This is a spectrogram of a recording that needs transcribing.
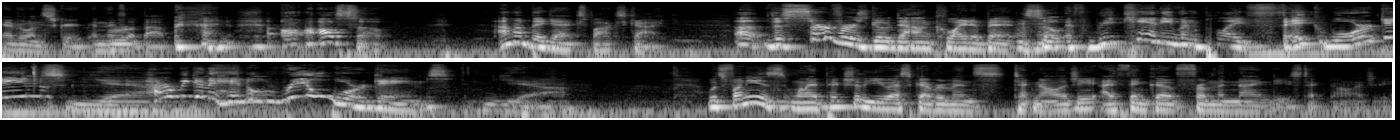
everyone's screwed and they flip out. Also, I'm a big Xbox guy. Uh, the servers go down quite a bit. So if we can't even play fake war games, Yeah. how are we going to handle real war games? Yeah. What's funny is when I picture the U.S. government's technology, I think of from the '90s technology.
